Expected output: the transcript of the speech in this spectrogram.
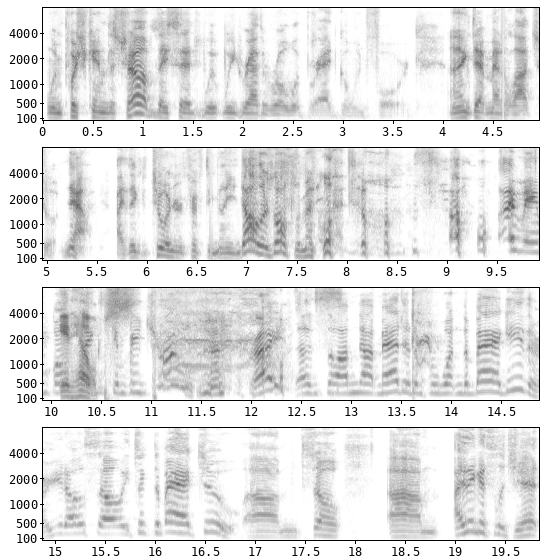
when push came to shove, they said we, would rather roll with Brad going forward. I think that meant a lot to him. Now, I think the two hundred fifty million dollars also meant a lot to him. So I mean, both It things helps. can be true, right? And so I'm not mad at him for wanting the bag either. You know, so he took the bag too. Um, so um, I think it's legit.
